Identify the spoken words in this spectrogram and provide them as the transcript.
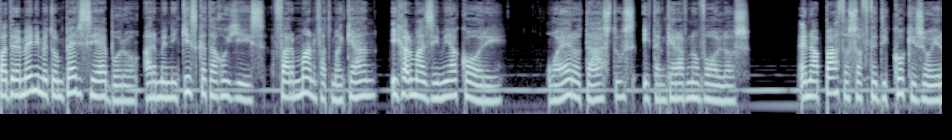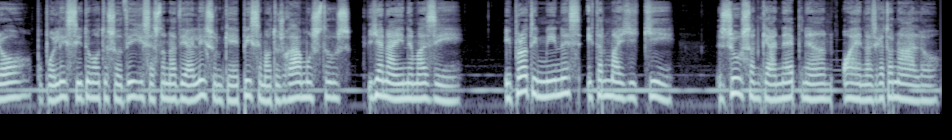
παντρεμένη με τον Πέρσι έμπορο αρμενικής καταγωγής Φαρμάν Φατμακιάν, είχαν μαζί μια κόρη. Ο έρωτάς τους ήταν κεραυνοβόλος. Ένα πάθος αυθεντικό και ζωηρό που πολύ σύντομα τους οδήγησε στο να διαλύσουν και επίσημα τους γάμους τους για να είναι μαζί. Οι πρώτοι μήνες ήταν μαγικοί, ζούσαν και ανέπνεαν ο ένας για τον άλλο.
